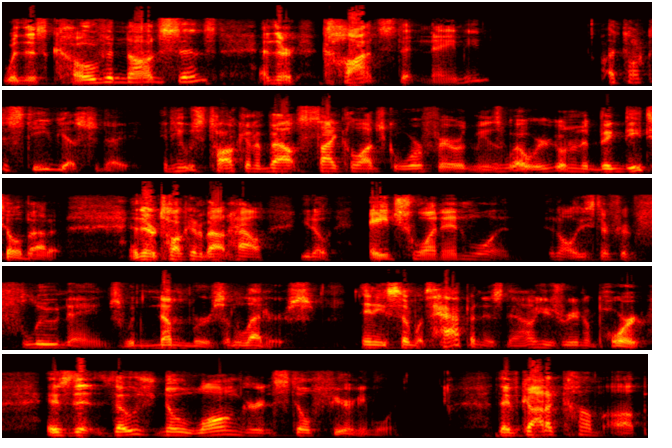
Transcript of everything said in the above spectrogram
with this COVID nonsense and their constant naming. I talked to Steve yesterday, and he was talking about psychological warfare with me as well. We were going into big detail about it, and they're talking about how you know H1N1 and all these different flu names with numbers and letters. And he said what's happened is now he's reading a report is that those no longer instill fear anymore. They've got to come up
